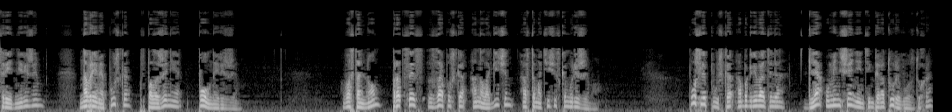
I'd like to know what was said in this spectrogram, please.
средний режим на время пуска в положение полный режим. В остальном процесс запуска аналогичен автоматическому режиму. После пуска обогревателя для уменьшения температуры воздуха,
